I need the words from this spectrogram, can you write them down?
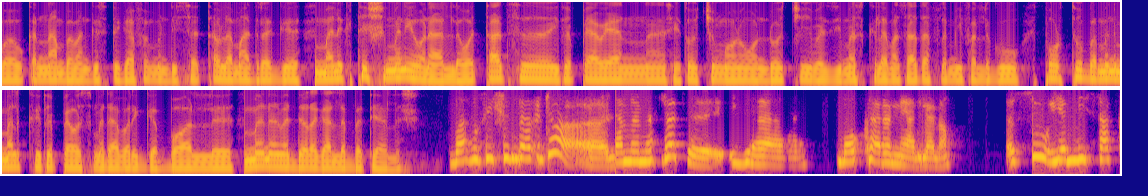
በእውቅናም በመንግስት ድጋፍም እንዲሰጠው ለማድረግ መልእክትሽ ምን ይሆናል? ወጣት ኢትዮጵያውያን ሴቶችም ሆኑ ወንዶች በዚህ መስክ ለመሳተፍ ለሚፈልጉ ስፖርቱ በምን መልክ ኢትዮጵያ ውስጥ መዳበር ይገባዋል? ምን መደረግ አለበት ያለሽ? በአሶሴሽን ደረጃ ለመመስረት እየሞከርን ያለ ነው። እሱ የሚሳካ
